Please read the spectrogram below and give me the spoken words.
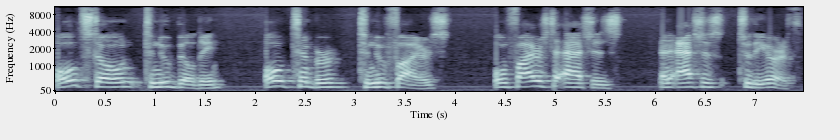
Old stone to new building, old timber to new fires, old fires to ashes, and ashes to the earth.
